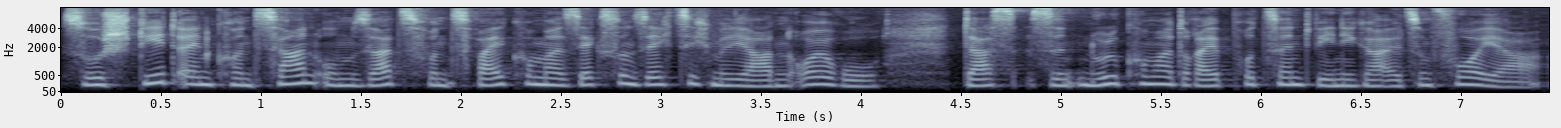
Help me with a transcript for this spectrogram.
So steht ein Konzernumsatz von 2,66 Milliarden Euro. Das sind 0,3 Prozent weniger als im Vorjahr.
